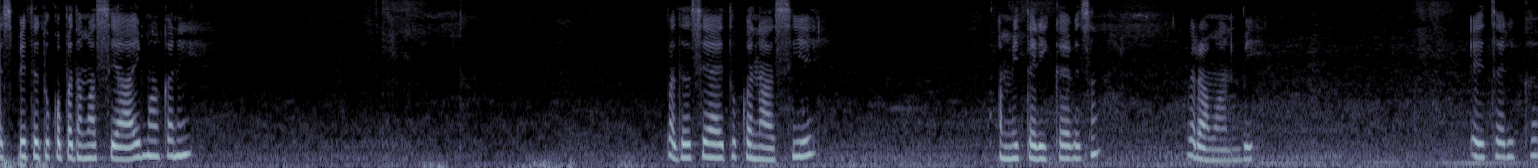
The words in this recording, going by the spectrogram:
एस पी ते तो का पता मास आए माँ का नहीं। पता से आए तो कनासी है। अम्मी तरीका है वैसा। रामान भी। तरीका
